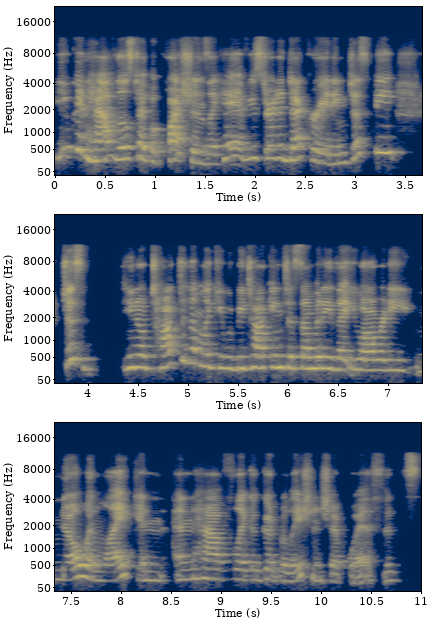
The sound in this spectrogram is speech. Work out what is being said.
You can have those type of questions like hey have you started decorating? Just be just you know talk to them like you would be talking to somebody that you already know and like and and have like a good relationship with. It's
